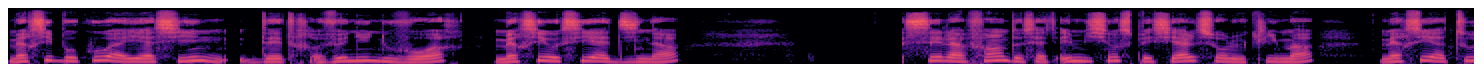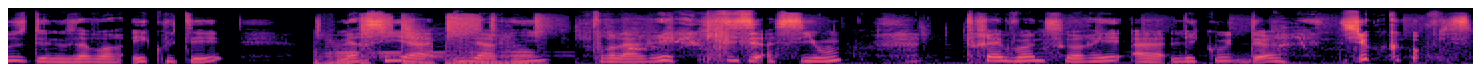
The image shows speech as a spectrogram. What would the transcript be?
Merci beaucoup à Yacine d'être venu nous voir. Merci aussi à Dina. C'est la fin de cette émission spéciale sur le climat. Merci à tous de nous avoir écoutés. Merci à Hilary pour la réalisation. Très bonne soirée à l'écoute de Radio Campus.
